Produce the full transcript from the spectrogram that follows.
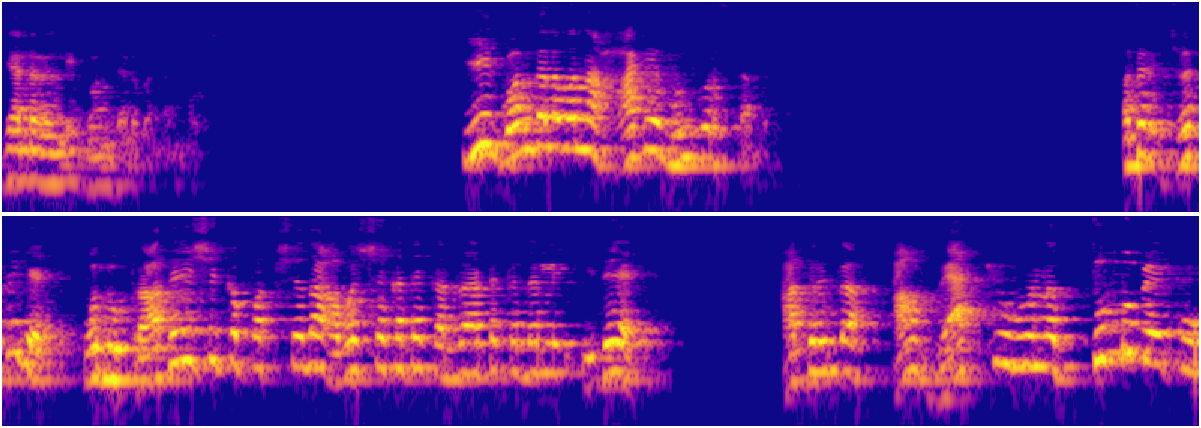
ಜನರಲ್ಲಿ ಗೊಂದಲವನ್ನು ಮೂಡಿಸಿದರು. ಈ ಗೊಂದಲವನ್ನು ಹಾಗೆ ಮುಂದುವರಿಸ್ತಾ ಬಂದರು. ಅದರ ಜೊತೆಗೆ ಒಂದು ಪ್ರಾದೇಶಿಕ ಪಕ್ಷದ ಅವಶ್ಯಕತೆ ಕರ್ನಾಟಕದಲ್ಲಿ ಇದೆ. ಆದ್ದರಿಂದ ಆ ವ್ಯಾಕ್ಯೂಮನ್ನು ತುಂಬಬೇಕು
